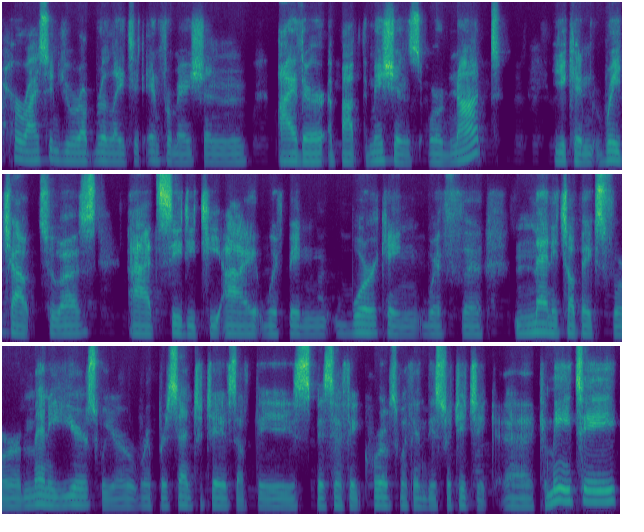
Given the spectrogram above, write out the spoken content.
Horizon Europe related information, either about the missions or not, you can reach out to us at CDTI. We've been working with uh, many topics for many years. We are representatives of the specific groups within the strategic uh, committee.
